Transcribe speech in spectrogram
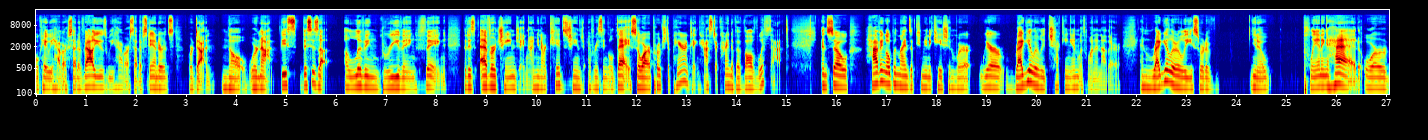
Okay, we have our set of values, we have our set of standards, we're done. No, we're not. This this is a a living, breathing thing that is ever changing. I mean, our kids change every single day. So our approach to parenting has to kind of evolve with that. And so having open lines of communication where we're regularly checking in with one another and regularly sort of, you know, planning ahead or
